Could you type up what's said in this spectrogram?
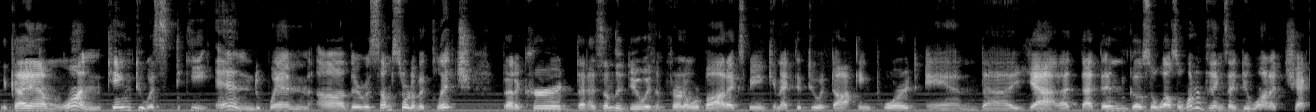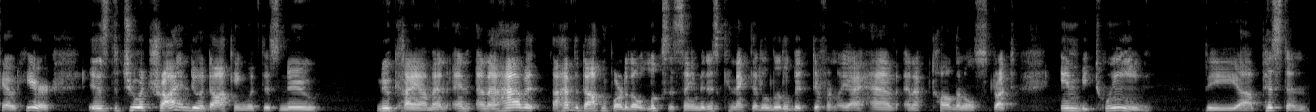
the Khayyam 1 came to a sticky end when uh, there was some sort of a glitch that occurred that had something to do with Infernal Robotics being connected to a docking port, and uh, yeah, that, that didn't go so well. So one of the things I do want to check out here is to, to try and do a docking with this new new Khayyam, and, and, and I have it. I have the docking port, although it looks the same. It is connected a little bit differently. I have an octagonal strut in between the uh, piston,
